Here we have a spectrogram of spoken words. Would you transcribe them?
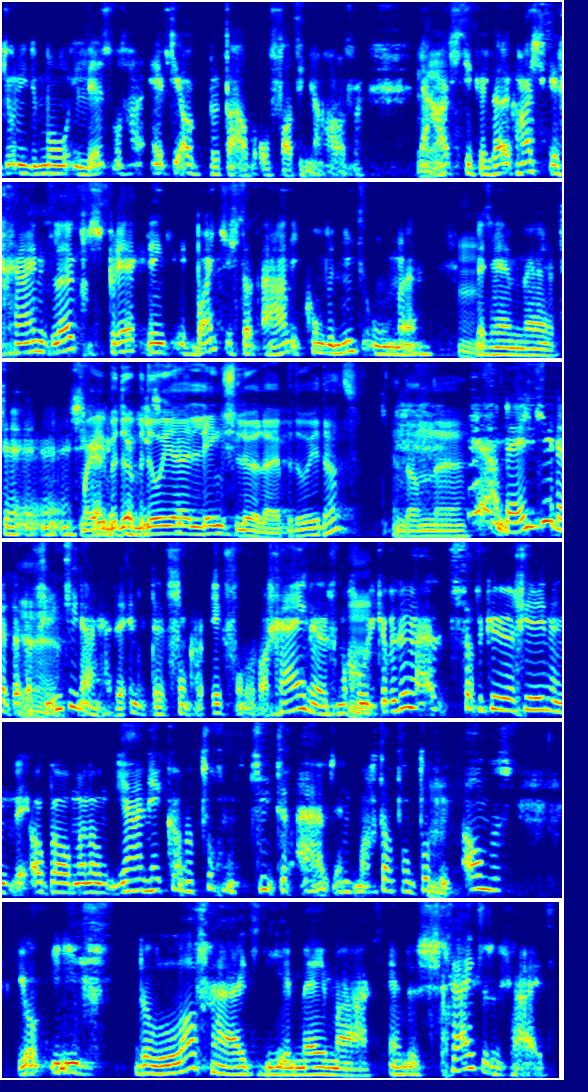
Johnny de Mol in Lesbos heeft hij ook bepaalde opvattingen over. Nou, hartstikke leuk, hartstikke geinig. Leuk gesprek. Denk, ik bandje dat aan. Ik kom er niet om uh, hmm. met hem uh, te... Uh, maar je bedoel, bedoel je links lullen? Bedoel je dat? En dan, uh... Ja, een beetje. Dat, dat, ja, vindt hij. Nou, dat, dat vond ik, ik vond het wel geinig. Maar goed, mm. ik heb het, nou, het zat er keurig in. En ook wel, maar dan, ja, nee, kan het toch een ziet eruit. En mag dat dan toch mm. weer anders? Joh, Yves, de lafheid die je meemaakt en de scheiterigheid,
